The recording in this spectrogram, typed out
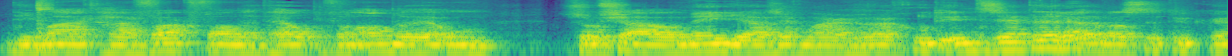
Die maakt haar vak van het helpen van anderen om sociale media zeg maar, goed in te zetten. Ja. Dat was natuurlijk eh,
